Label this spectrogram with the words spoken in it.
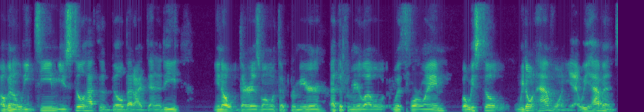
of an elite team, you still have to build that identity. You know, there is one with the premier at the premier level with Fort Wayne, but we still we don't have one yet. We haven't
